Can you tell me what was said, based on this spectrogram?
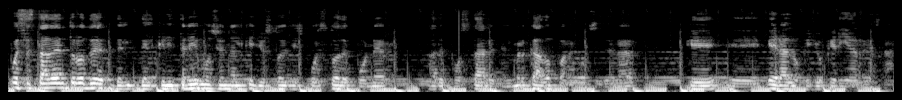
pues está dentro del criterio emocional que yo estoy dispuesto a deponer, a depositar en el mercado para considerar que eh, era lo que yo quería arriesgar.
